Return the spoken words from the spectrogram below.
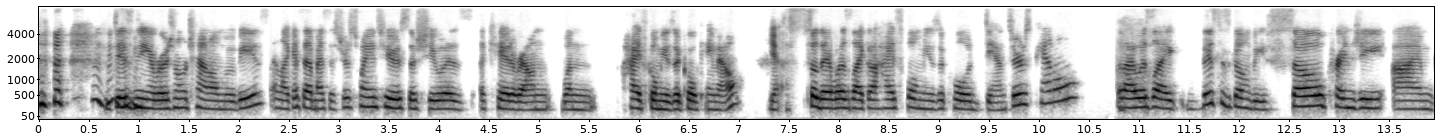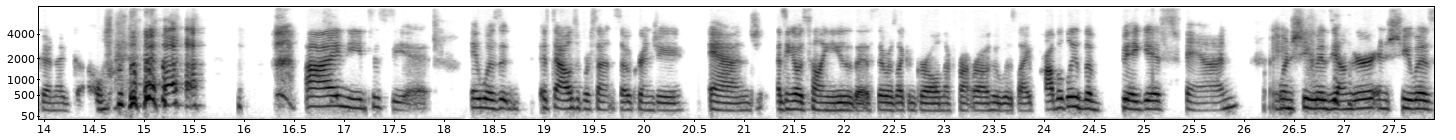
Disney original channel movies. And like I said, my sister's 22, so she was a kid around when High School Musical came out. Yes. So there was like a High School Musical dancers panel that I was like, this is gonna be so cringy. I'm gonna go. I need to see it. It was a, a thousand percent so cringy. And I think I was telling you this. There was like a girl in the front row who was like probably the biggest fan Right. when she was younger and she was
